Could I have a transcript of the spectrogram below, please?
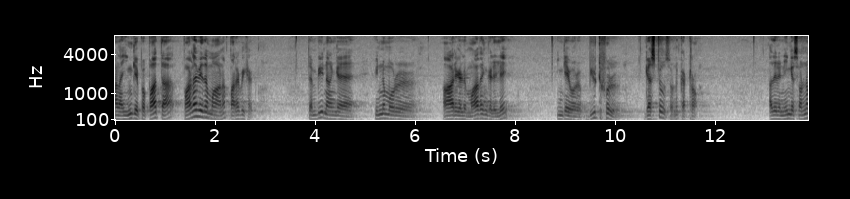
ஆனால் இங்கே இப்போ பார்த்தா பலவிதமான பறவைகள். தம்பி நாங்கள் இன்னும் ஒரு ஆறு ஏழு மாதங்களிலே இங்கே ஒரு பியூட்டிஃபுல் கெஸ்ட் ஹவுஸ் ஒன்று கட்டுறோம். அதில் நீங்கள் சொன்ன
